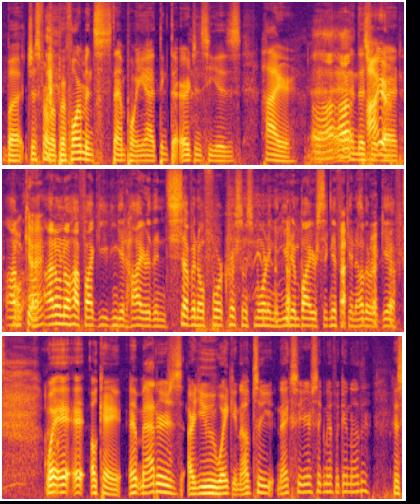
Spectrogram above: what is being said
But just from a performance standpoint, yeah, I think the urgency is higher Oh, uh, I- I- in this Higher. regard. I'm- Okay. I, I don't know how far you can get higher than 7:04 Christmas morning, and you didn't buy your significant other a gift. Wait, it, it, okay. It matters. Are you waking up to next to your significant other? Because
